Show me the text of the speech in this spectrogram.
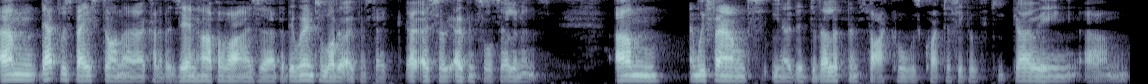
Um, that was based on a kind of a Xen hypervisor, but there weren't a lot of open stack, uh, uh, sorry, open source elements. Um, and we found, you know, the development cycle was quite difficult to keep going, um,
